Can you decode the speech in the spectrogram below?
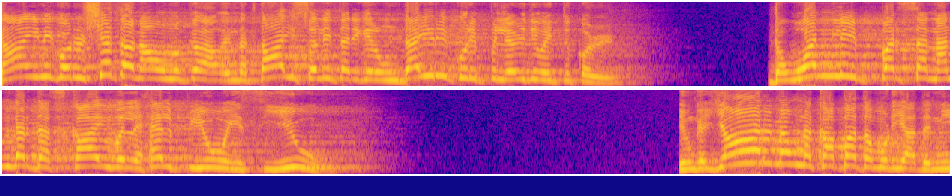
நான் இன்னைக்கு ஒரு விஷயத்தை நான் உனக்கு இந்த தாய் சொல்லி தருகிறேன். உன் டைரி குறிப்பில் எழுதி வைத்துக்கொள். The only person under the sky will help you is you இவங்க யாருமே உன்னை காப்பாற்ற முடியாது. நீ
